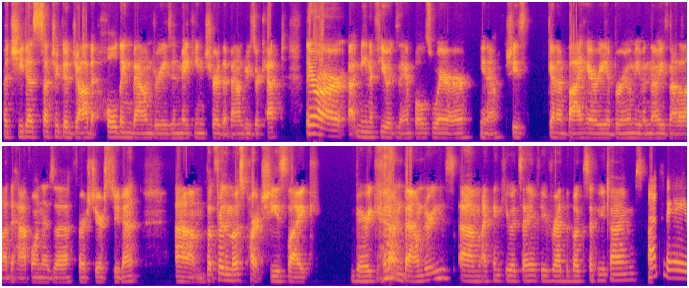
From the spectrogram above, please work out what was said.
but she does such a good job at holding boundaries and making sure that boundaries are kept. There are, I mean, a few examples where, you know, she's going to buy Harry a broom, even though he's not allowed to have one as a first year student. Um, but for the most part, she's like very good on boundaries. Um, I think you would say if you've read the books a few times. That's very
